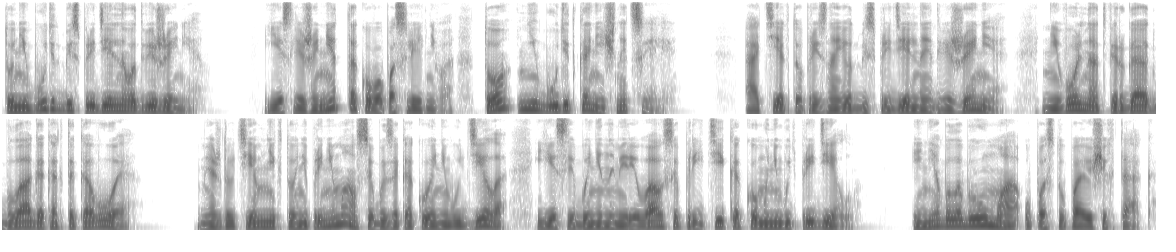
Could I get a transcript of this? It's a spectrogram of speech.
то не будет беспредельного движения. Если же нет такого последнего, то не будет конечной цели. А те, кто признает беспредельное движение, невольно отвергают благо как таковое. Между тем никто не принимался бы за какое-нибудь дело, если бы не намеревался прийти к какому-нибудь пределу. И не было бы ума у поступающих так,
